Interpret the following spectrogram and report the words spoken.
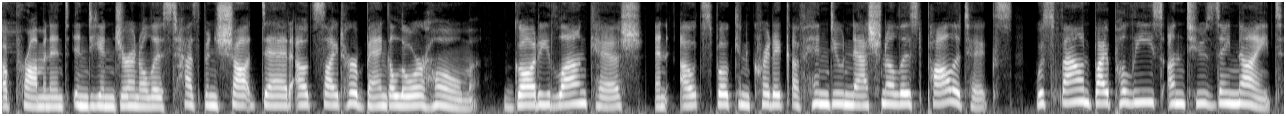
A prominent Indian journalist has been shot dead outside her Bangalore home. Gauri Lankesh, an outspoken critic of Hindu nationalist politics, was found by police on Tuesday night.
